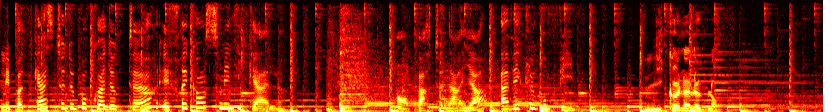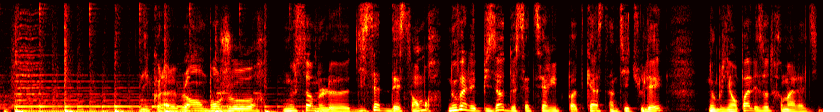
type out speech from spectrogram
les podcasts de Pourquoi Docteur et Fréquence Médicale. En partenariat avec le groupe Vive. Nicolas Leblanc. Nicolas Leblanc, bonjour. Nous sommes le 17 décembre, nouvel épisode de cette série de podcasts intitulée N'oublions pas les autres maladies.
